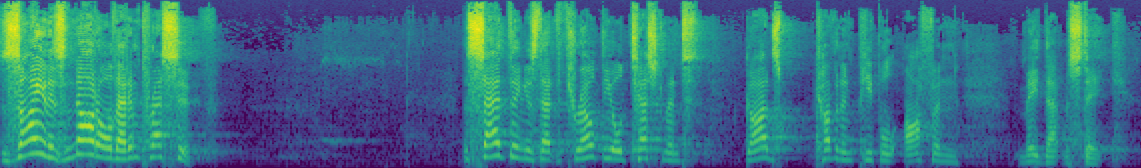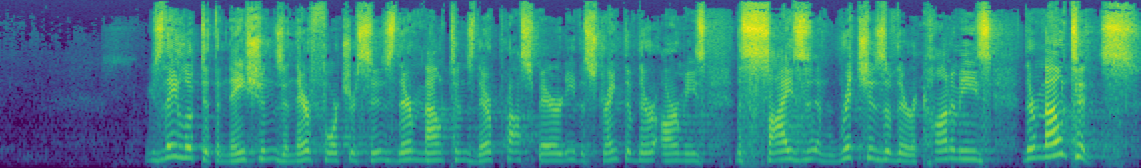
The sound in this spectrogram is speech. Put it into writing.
Zion is not all that impressive. The sad thing is that throughout the Old Testament, God's covenant people often made that mistake. Because they looked at the nations and their fortresses, their mountains, their prosperity, the strength of their armies, the sizes and riches of their economies, their mountains.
